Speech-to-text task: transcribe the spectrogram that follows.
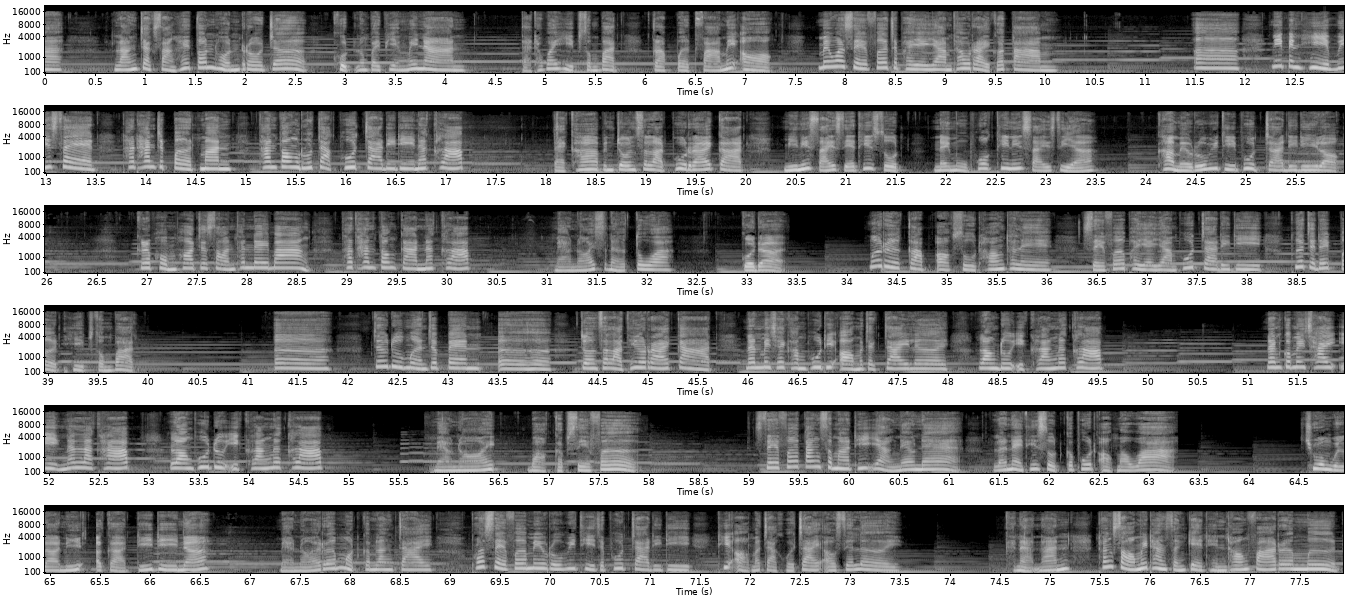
หลังจากสั่งให้ต้นหนโรเจอร์ ขุดลงไปเพียงไม่นาน แต่ถ้าว่าหีบสมบัติกลับเปิดฝาไม่ออก ไม่ว่าเซเฟอร์จะพยายามเท่าไหร่ก็ตาม เออนี่เป็นหีบวิเศษ ถ้าท่านจะเปิดมัน ท่านต้องรู้จักพูดจาดีๆนะครับ แต่ข้าเป็นโจรสลัดผู้ร้ายกาจมีนิสัยเสียที่สุด ในหมู่พวกที่นิสัยเสียข้าไม่รู้วิธีพูดจาดีๆหรอก กระผมพอจะสอนท่านได้บ้าง ถ้าท่านต้องการนะครับ แมวน้อยเสนอตัว ก็ได้ เมื่อเรือกลับออกสู่ท้องทะเล เซเฟอร์พยายามพูดจาดีๆ เพื่อจะได้เปิดหีบสมบัติ เออ เจ้าดูเหมือนจะเป็น เออ โจรสลัดที่ร้ายกาจนั่นไม่ใช่คำพูดที่ออกมาจากใจเลย ลองดูอีกครั้งนะครับ นั่นก็ไม่ใช่อีกนั่นล่ะครับ ลองพูดดูอีกครั้งนะครับ แมวน้อย บอกกับเซเฟอร์เซเฟอร์ตั้งสมาธิอย่างแน่วแน่ และในที่สุดก็พูดออกมาว่า ช่วงเวลานี้อากาศดีๆนะ แมวน้อยเริ่มหมดกำลังใจ เพราะเซเฟอร์ไม่รู้วิธีจะพูดจาดีๆ ที่ออกมาจากหัวใจเอาเสียเลย ขณะนั้นทั้งสองไม่ทันสังเกตเห็นท้องฟ้าเริ่มมืด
